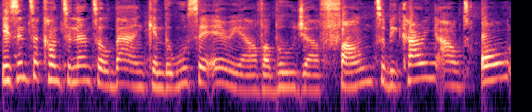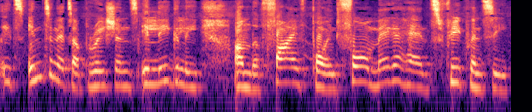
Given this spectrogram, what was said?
is Intercontinental Bank in the Wuse area of Abuja, found to be carrying out all its internet operations illegally on the 5.4 MHz frequency,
